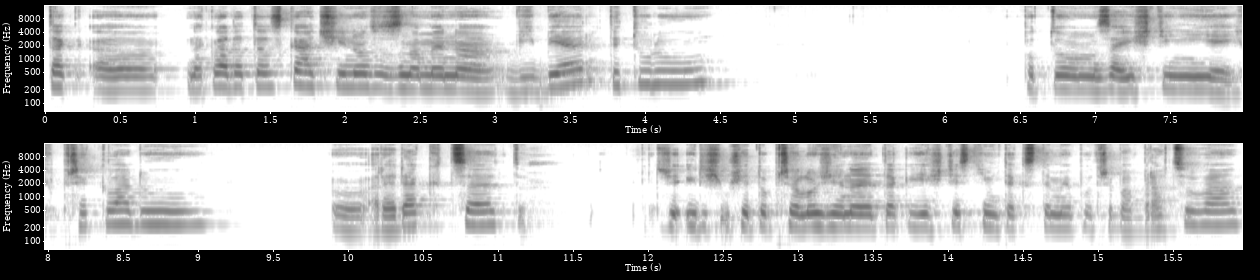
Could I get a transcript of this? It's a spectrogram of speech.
Tak uh, nakladatelská činnost znamená výběr titulů, potom zajištění jejich překladů, eh, redakce, protože i když už je to přeložené, tak ještě s tím textem je potřeba pracovat.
